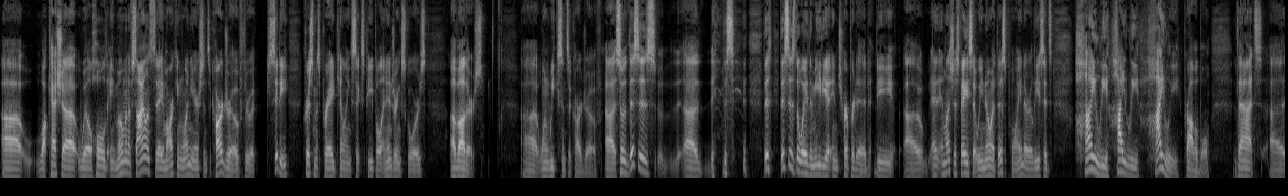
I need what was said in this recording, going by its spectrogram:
uh, Waukesha will hold a moment of silence today, marking one year since a car drove through a city Christmas parade, killing six people and injuring scores of others. Uh, one week since a car drove. Uh, so this is uh, this this this is the way the media interpreted the. Uh, and, and, let's just face it, we know at this point, or at least it's highly, highly, highly probable that uh,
